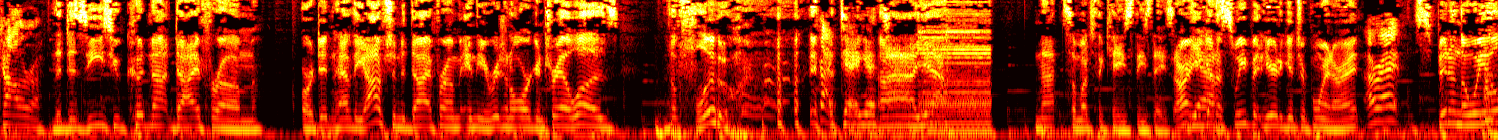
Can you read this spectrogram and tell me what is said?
Cholera. The disease you could not die from or didn't have the option to die from in the original Oregon Trail was the flu. God dang it. Ah, yeah. Not so much the case these days. All right, Yeah. you got to sweep it here to get your point, all right? All right. Spinning the wheel.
